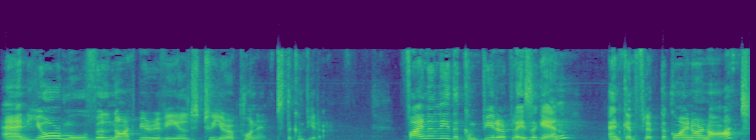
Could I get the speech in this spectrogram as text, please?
and your move will not be revealed to your opponent, the computer. Finally, the computer plays again and can flip the coin or not,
